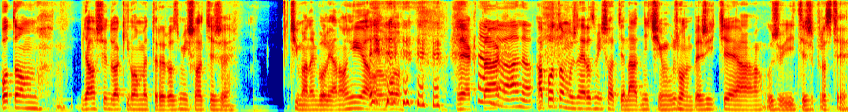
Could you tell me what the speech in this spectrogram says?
potom ďalšie 2 kilometre rozmýšľate, že či ma nebolia nohy, alebo nejak tak. Áno, áno. A potom už nerozmýšľate nad ničím, už len bežíte a už vidíte, že proste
